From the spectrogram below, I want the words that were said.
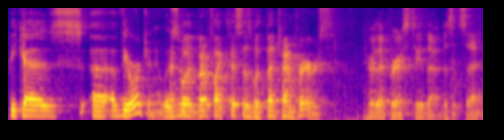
because uh, of the origin. It was That's butterfly kisses with bedtime prayers. Hear their prayers too, though. Does it say?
